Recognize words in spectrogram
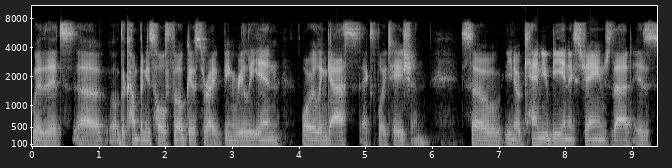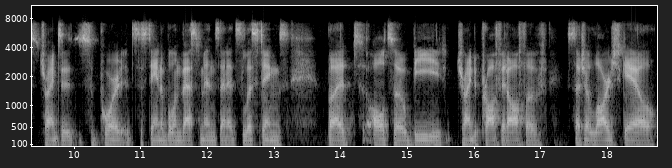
with its uh, the company's whole focus, right, being really in oil and gas exploitation. So, you know, can you be an exchange that is trying to support its sustainable investments and its listings, but also be trying to profit off of such a large scale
